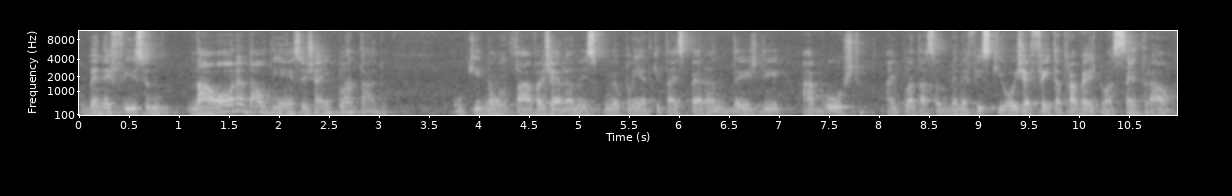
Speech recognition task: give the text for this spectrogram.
o benefício, na hora da audiência, já é implantado. O que não estava gerando isso para o meu cliente que está esperando desde agosto a implantação do benefício, que hoje é feita através de uma central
